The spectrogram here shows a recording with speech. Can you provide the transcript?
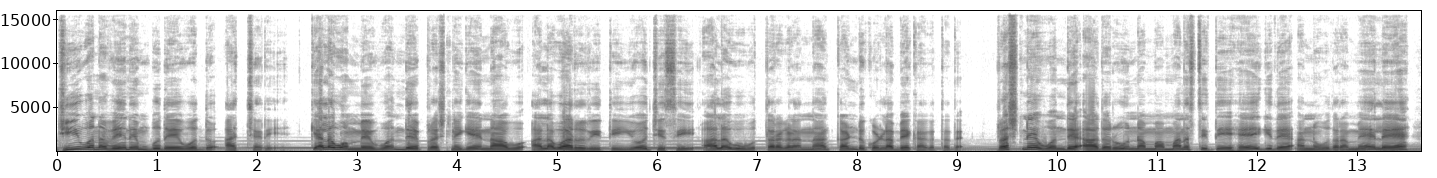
ಜೀವನವೇನೆಂಬುದೇ ಒಂದು ಅಚ್ಚರಿ. ಕೆಲವೊಮ್ಮೆ ಒಂದೇ ಪ್ರಶ್ನೆಗೆ ನಾವು ಹಲವಾರು ರೀತಿ ಯೋಚಿಸಿ ಹಲವು ಉತ್ತರಗಳನ್ನು ಕಂಡುಕೊಳ್ಳಬೇಕಾಗುತ್ತದೆ. ಪ್ರಶ್ನೆ ಒಂದೇ ಆದರೂ ನಮ್ಮ ಮನಸ್ಥಿತಿ ಹೇಗಿದೆ ಅನ್ನುವುದರ ಮೇಲೆ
